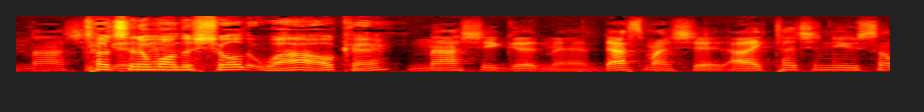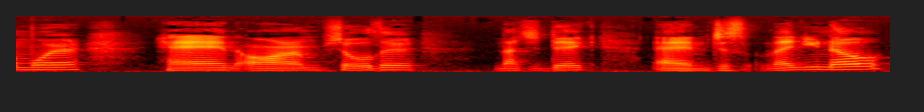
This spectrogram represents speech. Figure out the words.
Nah, she good. Touching good, him man. on the shoulder. Wow. Okay. Nah, she good, man. That's my shit. I like touching you somewhere, hand, arm, shoulder, not your dick, and just letting you know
